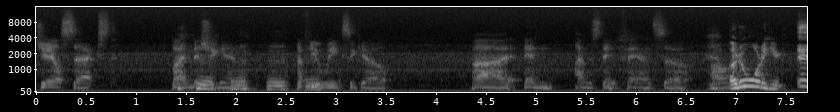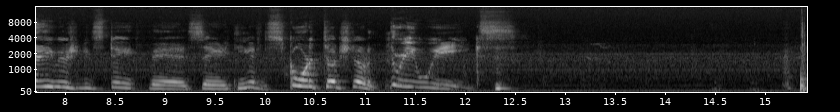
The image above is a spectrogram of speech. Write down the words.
jail sexed by Michigan a few weeks ago. Uh, and I'm a state fan, so I'll- I don't want to hear any Michigan State fans say anything. You haven't scored a touchdown in three weeks.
